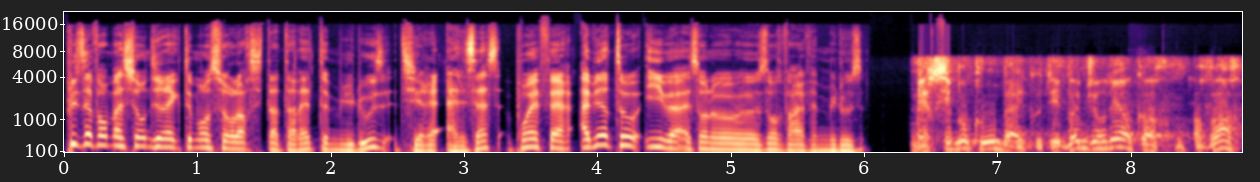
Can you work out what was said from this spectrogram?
Plus d'informations directement sur leur site internet mulhouse-alsace.fr. À bientôt Yves sur nos ondes FM Mulhouse. Merci beaucoup. Bah écoutez, bonne journée encore. Au revoir.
